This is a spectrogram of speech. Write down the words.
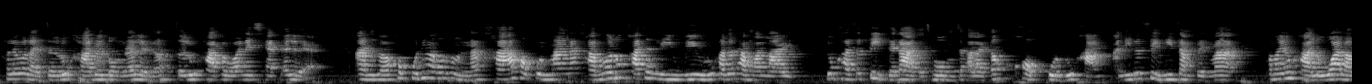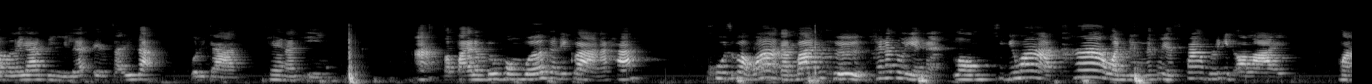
เขาเรียกว่าอะไรเจอลูกค้าโดยตรงได้เลยเนาะเจอลูกค้าแบบว่าในแชทได้เลยอาจจะบอกว่าขอบคุณที่มาอุดหนุนนะคะ ขอบคุณมากนะคะเมื่อลูกค้าจะรีวิว ลูกค้าจะทำอะไร ลูกค้าจะติจะด่าจะชมจะอะไรต้องขอบคุณทุกครั้งอันนี้คือสิ่งที่จำเป็นมากทำให้ลูกค้ารู้ว่าเรามารยาทดี และเต็มใจที่จะบริการแค่นั้นเองอะต่อไปเราดูโฮมเวิร์กกันดีกว่านะคะครูจะบอกว่าการบ้านก็คือให้นักเรียนเนี่ยลองคิดดิว่าถ้าวันหนึ่งนักเรียนสร้างธุรกิจออนไลน์มา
